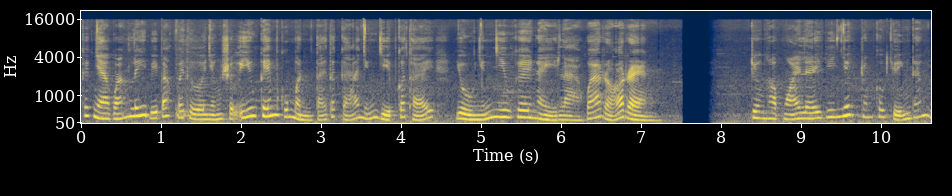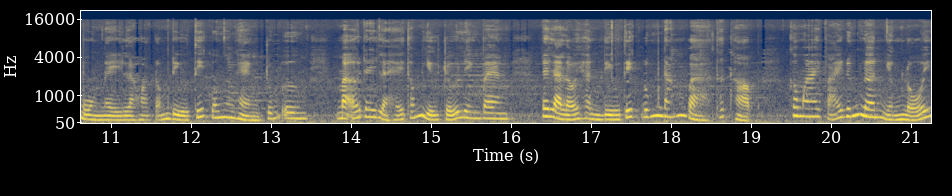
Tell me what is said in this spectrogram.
các nhà quản lý bị bắt phải thừa nhận sự yếu kém của mình tại tất cả những dịp có thể, dù những nhiêu khê này là quá rõ ràng. Trường hợp ngoại lệ duy nhất trong câu chuyện đáng buồn này là hoạt động điều tiết của ngân hàng trung ương, mà ở đây là hệ thống dự trữ liên bang. Đây là loại hình điều tiết đúng đắn và thích hợp. Không ai phải đứng lên nhận lỗi.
